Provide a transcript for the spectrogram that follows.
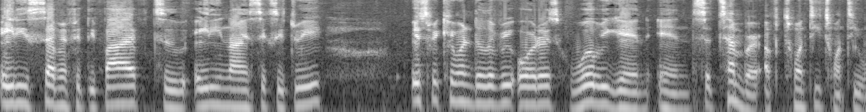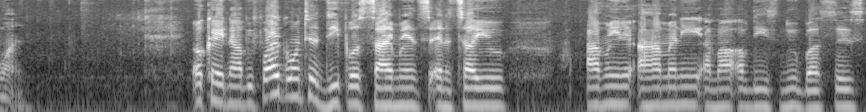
8755 to 8963 its procurement delivery orders will begin in September of 2021. Okay, now before I go into the depot assignments and tell you how many how many amount of these new buses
